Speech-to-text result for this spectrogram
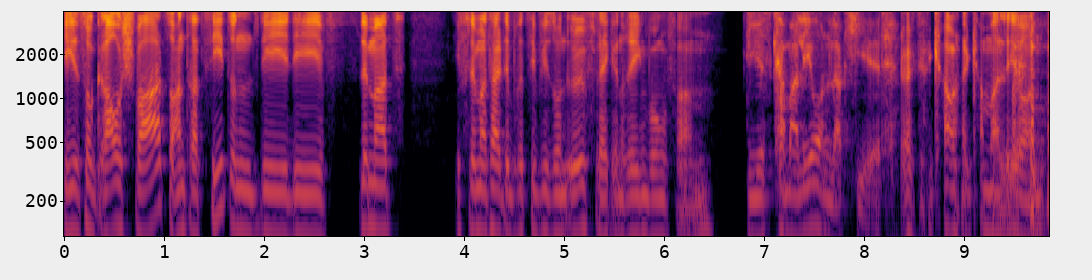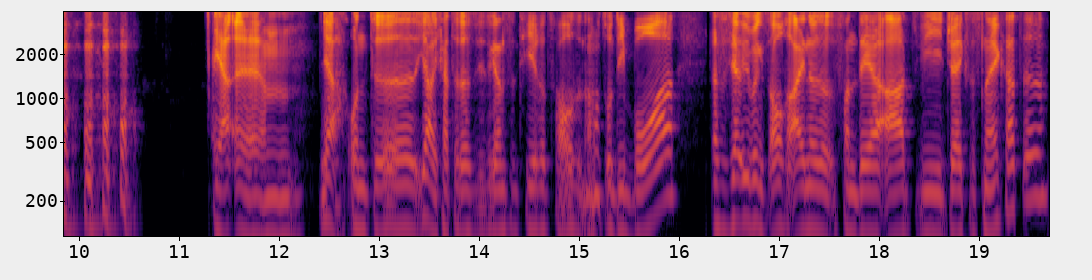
Die ist so grau-schwarz, so Anthrazit und die, die flimmert, die flimmert halt im Prinzip wie so ein Ölfleck in Regenbogenfarben. Die ist Chameleon lackiert. Chameleon. Ja, ähm, ja, und äh, ja, ich hatte das, diese ganzen Tiere zu Hause damals. Und die Bohr, das ist ja übrigens auch eine von der Art, wie Jake the Snake hatte.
